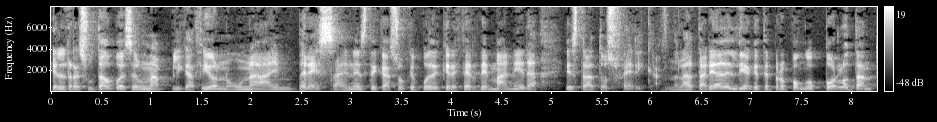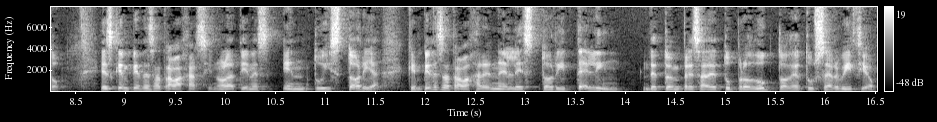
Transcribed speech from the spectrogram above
el resultado puede ser una aplicación o una empresa, en este caso, que puede crecer de manera estratosférica. La tarea del día que te propongo, por lo tanto, es que empieces a trabajar, si no la tienes, en tu historia, que empieces a trabajar en el storytelling de tu empresa, de tu producto, de tu servicio.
